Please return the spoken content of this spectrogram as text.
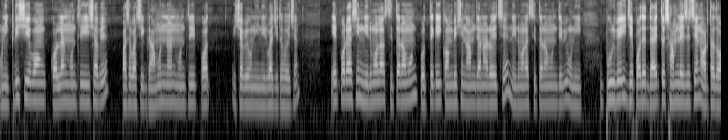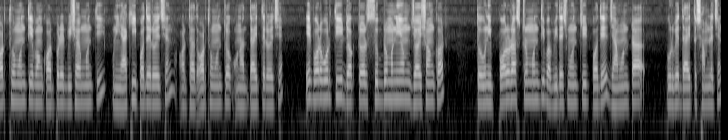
উনি কৃষি এবং কল্যাণ মন্ত্রী হিসাবে, পাশাপাশি গ্রামোন্নয়ন মন্ত্রীর পদ হিসাবে উনি নির্বাচিত হয়েছেন। এরপরে আসি নির্মলা সীতারামন, প্রত্যেকেই কম বেশি নাম জানা রয়েছে। নির্মলা সীতারামন দেবী, উনি পূর্বেই যে পদের দায়িত্ব সামলে এসেছেন, অর্থাৎ অর্থমন্ত্রী এবং কর্পোরেট বিষয়ক মন্ত্রী, উনি একই পদে রয়েছেন, অর্থাৎ অর্থমন্ত্রক ওনার দায়িত্বে রয়েছে। এর পরবর্তী ডক্টর সুব্রমণিয়ম জয়শঙ্কর, তো উনি পররাষ্ট্রমন্ত্রী বা বিদেশমন্ত্রীর পদে, যেমনটা পূর্বের দায়িত্ব সামলেছেন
